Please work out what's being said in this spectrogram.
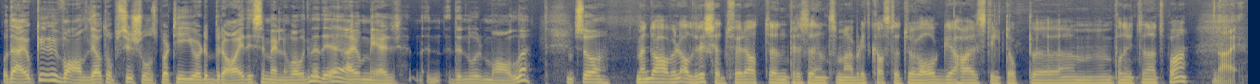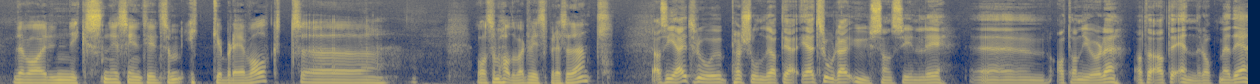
og det er jo ikke uvanlig at opposisjonspartiet gjør det bra i disse mellomvalgene, det er jo mer det normale. Så men det har vel aldri skjedd før at en president som er blitt kastet ved valg, har stilt opp uh, på nytt igjen etterpå? Nei. Det var Nixon i sin tid som ikke ble valgt, uh, og som hadde vært visepresident. Altså jeg tror personlig at jeg, jeg tror det er usannsynlig Eh, at han gjør det. At, det ender opp med det.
